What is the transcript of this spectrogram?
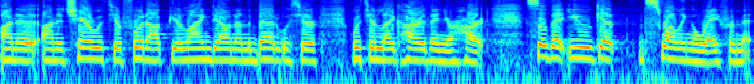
on, a, on a chair with your foot up, you're lying down on the bed with your, with your leg higher than your heart so that you get swelling away from it.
